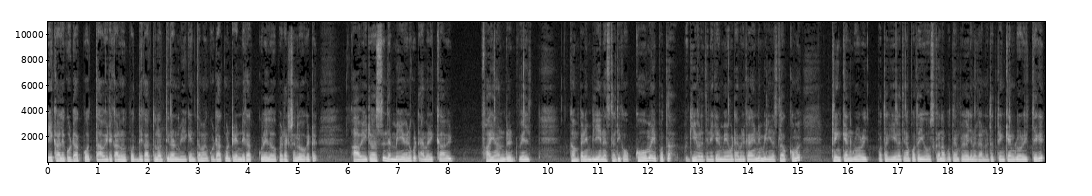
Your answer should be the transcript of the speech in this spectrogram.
ඒ කාලේ ගොඩක් පොත් ආවා. ඊට කලින් පොත් දෙකක් තුනක් තියෙනවා. මේකෙන් තමයි ගොඩක්ම ට්‍රෙන්ඩ් එකක් කුලේ ලෝ ප්‍රොඩක්ෂන් ලෝකෙට ආවේ. ඊට පස්සේ දැන් මේ වෙනකොට ඇමරිකාවේ 500 wealth කම්පැනි බිලියනස්ලා ටික ඔක්කොම මේ පොත කියවලා තියෙනවා. ඒ කියන්නේ මේකට ඇමරිකාවේ ඉන්න මිලියනස්ලා ඔක්කොම ට්‍රින්ක් ඇන් ග්‍රෝ රිච් පොත කියලා තියෙන පොත යූස් කරන පොතෙන් ප්‍රයෝජන ගන්න. ඒත් ට්‍රින්ක් ඇන් ග්‍රෝ රිච් එකේ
